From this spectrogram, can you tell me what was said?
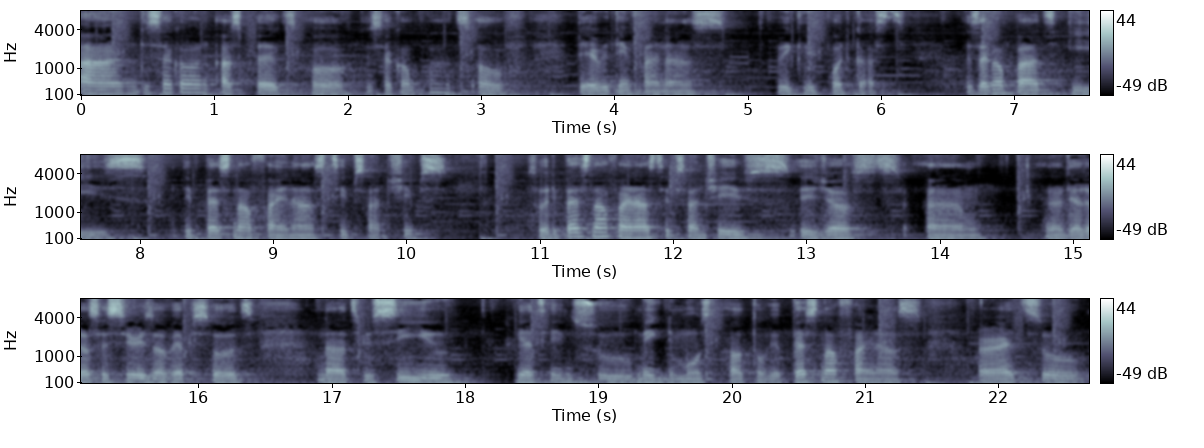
And the second aspect or the second part of the Everything Finance weekly podcast. The second part is the personal finance tips and chips. So the personal finance tips and chips is just um, you know they're just a series of episodes that will see you getting to make the most out of your personal finance. All right. So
